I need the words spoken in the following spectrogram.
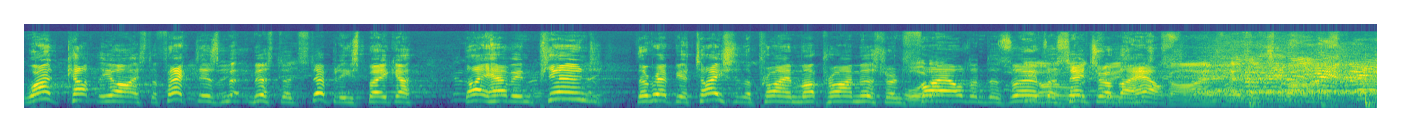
won't cut the ice. The fact is, Mr Deputy Speaker, they have impugned the reputation of the Prime, Prime Minister and Order. failed and deserved the, the censure of the House. Time has expired.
